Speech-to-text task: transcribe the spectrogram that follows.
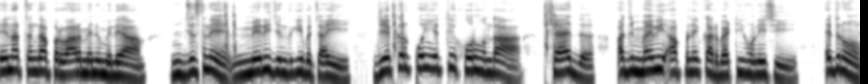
ਇਹਨਾਂ ਚੰਗਾ ਪਰਿਵਾਰ ਮੈਨੂੰ ਮਿਲਿਆ ਜਿਸ ਨੇ ਮੇਰੀ ਜ਼ਿੰਦਗੀ ਬਚਾਈ। ਜੇਕਰ ਕੋਈ ਇੱਥੇ ਹੋਰ ਹੁੰਦਾ, ਸ਼ਾਇਦ ਅੱਜ ਮੈਂ ਵੀ ਆਪਣੇ ਘਰ ਬੈਠੀ ਹੋਣੀ ਸੀ। ਇਧਰੋਂ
